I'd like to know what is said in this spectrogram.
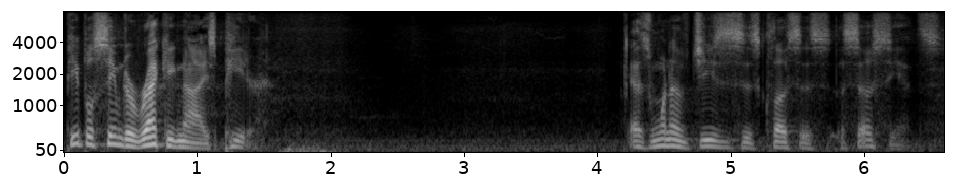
people seem to recognize Peter as one of Jesus' closest associates.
